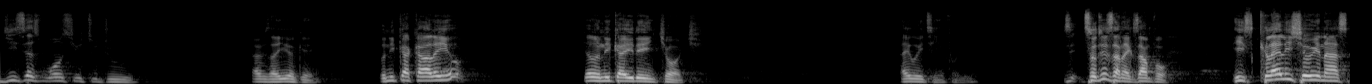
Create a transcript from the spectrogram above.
Jesus wants you to do, are you okay? Onika calling you? Tell Onika you're in church. Are you waiting for you? So this is an example. He's clearly showing us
